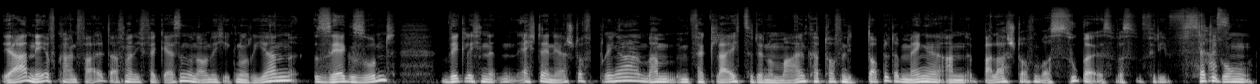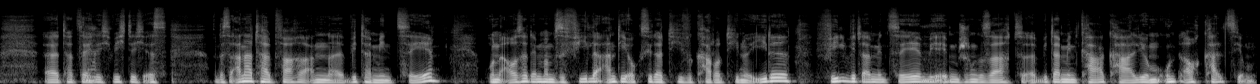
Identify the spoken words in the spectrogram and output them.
Ja, nee, auf keinen Fall. Darf man nicht vergessen und auch nicht ignorieren. Sehr gesund wirklich ein, ein, echter Nährstoffbringer. Wir haben im Vergleich zu den normalen Kartoffeln die doppelte Menge an Ballaststoffen, was super ist, was für die Sättigung äh, tatsächlich ja. wichtig ist. Und das anderthalbfache an äh, Vitamin C. Und außerdem haben sie viele antioxidative Carotinoide, viel Vitamin C, wie mhm. eben schon gesagt, äh, Vitamin K, Kalium und auch Calcium.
